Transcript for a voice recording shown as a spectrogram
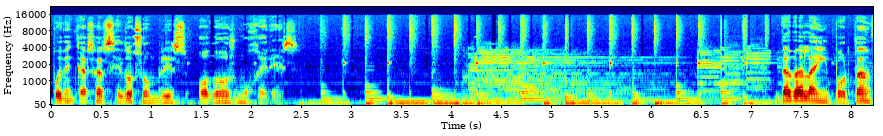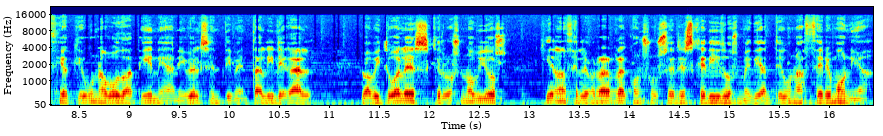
pueden casarse dos hombres o dos mujeres. Dada la importancia que una boda tiene a nivel sentimental y legal, lo habitual es que los novios quieran celebrarla con sus seres queridos mediante una ceremonia,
